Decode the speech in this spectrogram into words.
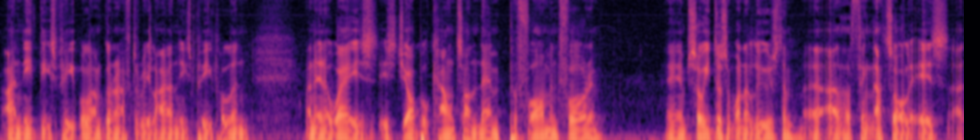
I need these people. I'm going to have to rely on these people, and and in a way, his his job will count on them performing for him. Um, so he doesn't want to lose them. Uh, I think that's all it is. I,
